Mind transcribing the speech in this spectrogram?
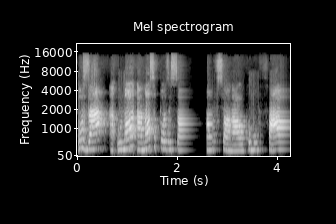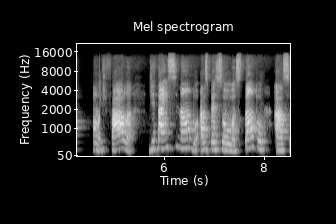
usar a, a nossa posição profissional como fala, de fala, de estar tá ensinando as pessoas, tanto as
